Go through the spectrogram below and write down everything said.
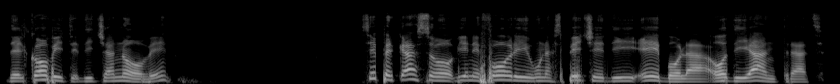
del covid 19 se per caso viene fuori una specie di ebola o di antrax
